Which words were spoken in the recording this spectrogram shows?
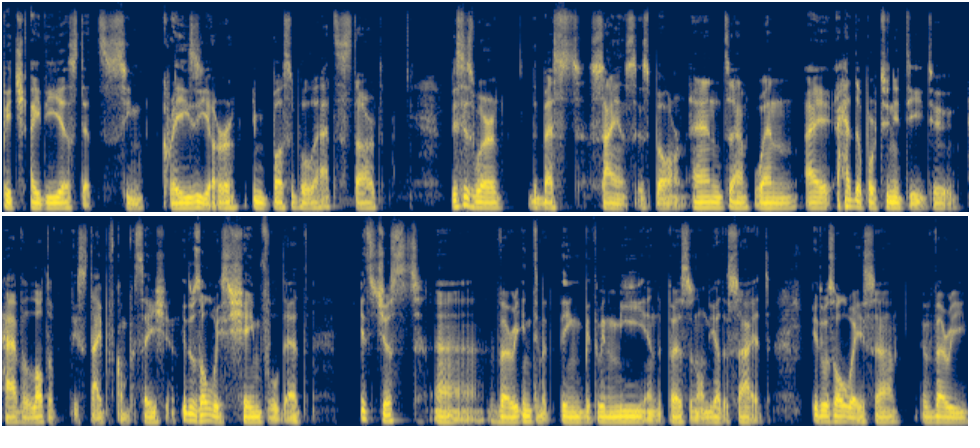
pitch ideas that seem crazy or impossible at the start. This is where the best science is born. And um, when I had the opportunity to have a lot of this type of conversation, it was always shameful that it's just a very intimate thing between me and the person on the other side. It was always a very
